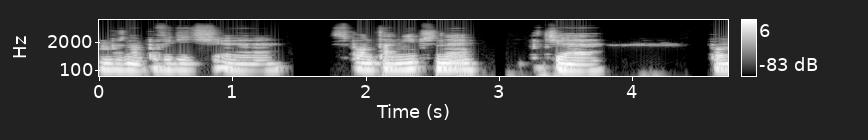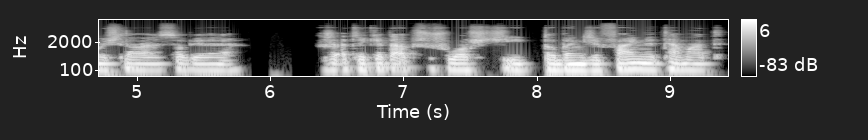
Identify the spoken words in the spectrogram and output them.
można powiedzieć, e, spontaniczny, gdzie pomyślałem sobie, że etykieta przyszłości to będzie fajny temat.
